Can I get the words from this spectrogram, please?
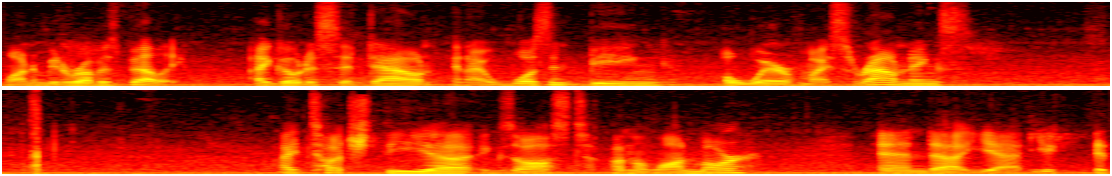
wanted me to rub his belly. I go to sit down, and I wasn't being aware of my surroundings, I touched the uh, exhaust on the lawnmower, and uh, yeah, it,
